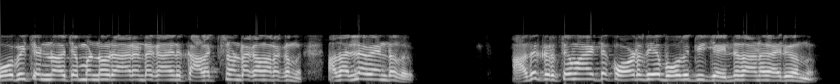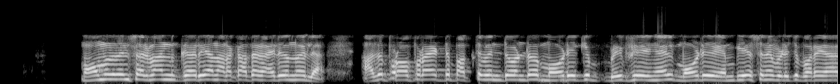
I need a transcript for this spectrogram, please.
ബോബി ചെണ്ണ ചെമ്മണ്ണൂർ ആരണ്ടൊക്കെ അതിന് കളക്ഷൻ ഉണ്ടാക്കാൻ നടക്കുന്നു. അതല്ല വേണ്ടത്. അത് കൃത്യമായിട്ട് കോടതിയെ ബോധിപ്പിക്കുക. ഇന്നതാണ് കാര്യമെന്ന്. മുഹമ്മദ് ബിൻ സൽമാൻ കയറിയാൽ നടക്കാത്ത കാര്യമൊന്നുമില്ല. അത് പ്രോപ്പറായിട്ട് പത്ത് മിനിറ്റ് കൊണ്ട് മോഡിക്ക് ബ്രീഫ് കഴിഞ്ഞാൽ മോഡി എം ബി എസിനെ വിളിച്ച് പറയുക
